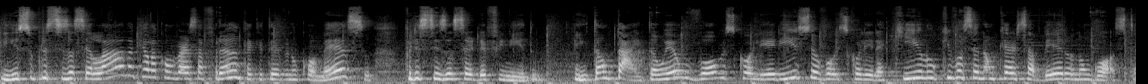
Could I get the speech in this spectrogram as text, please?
E isso precisa ser lá naquela conversa franca que teve no começo, precisa ser definido. Então tá, então eu vou escolher isso, eu vou escolher aquilo, o que você não quer saber ou não gosta.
